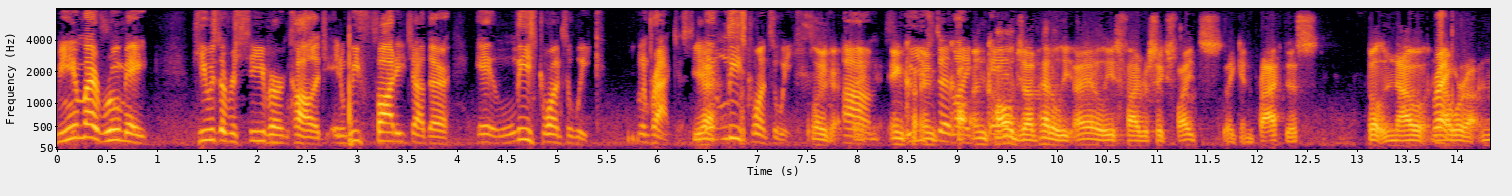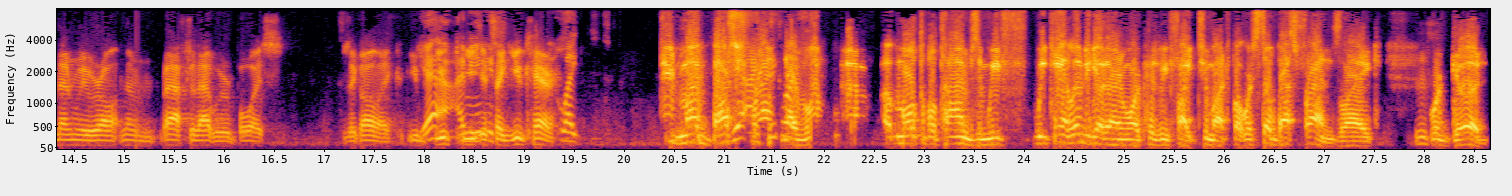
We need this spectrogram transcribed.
Me and my roommate, he was a receiver in college, and we fought each other at least once a week in practice. Yeah. At least once a week. Like Um, in, in, to, like, in and- college, I've had at least, I had at least five or six fights like in practice, but now Right. now we're and then we were all and then after that we were boys. It's like oh like you, Yeah, you, I you- mean, it's if- like you care. Like Dude, my best Yeah, I friend, think, like- I've lived with him uh, multiple times, and we've we can't live together anymore because we fight too much. But we're still best friends. Like Hmm. we're good.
